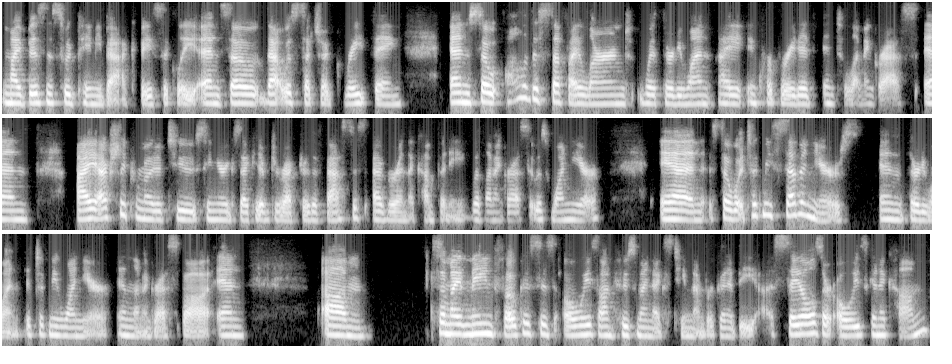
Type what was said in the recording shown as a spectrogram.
my business would pay me back basically and so that was such a great thing and so all of this stuff i learned with 31 i incorporated into lemongrass. And i actually promoted to senior executive director the fastest ever in the company with lemongrass. It was one year. And so what took me seven years in 31 it took me one year in lemongrass spa. And um, so my main focus is always on who's my next team member going to be. Sales are always going to come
